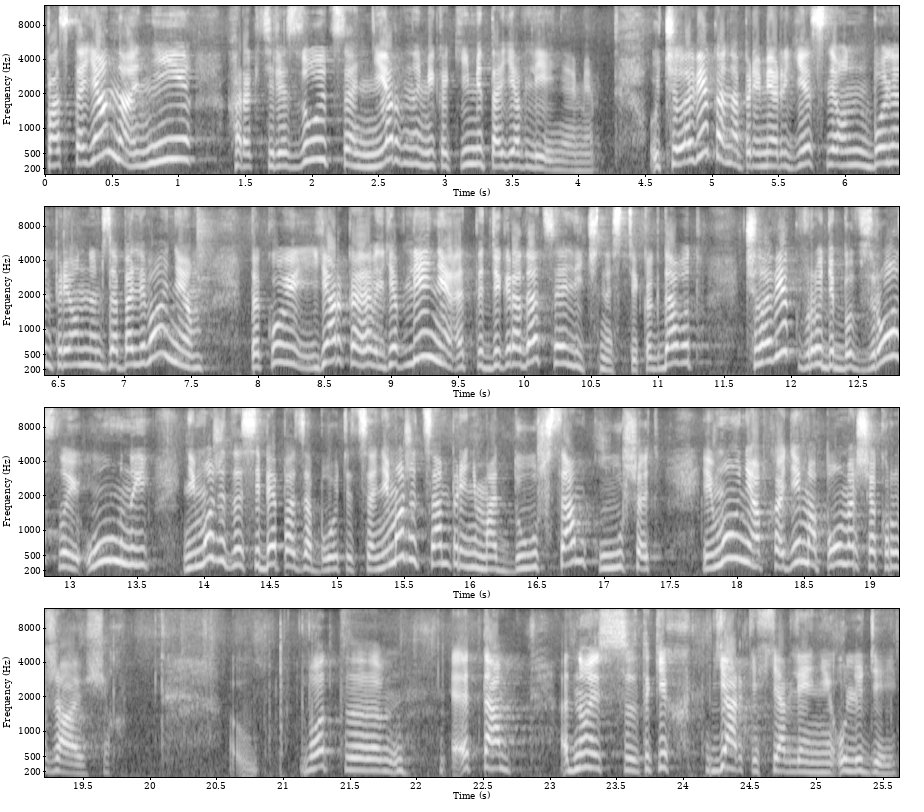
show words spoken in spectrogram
Постоянно они характеризуются нервными какими-то явлениями. У человека, например, если он болен прионным заболеванием, такое яркое явление – это деградация личности, когда вот человек вроде бы взрослый, умный, не может о себе позаботиться, не может сам принимать душ, сам кушать, ему необходима помощь окружающих. Вот э, это одно из таких ярких явлений у людей.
